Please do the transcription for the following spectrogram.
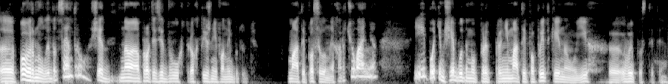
е, повернули до центру. Ще на протязі двох-трьох тижнів вони будуть мати посилене харчування, і потім ще будемо при- приймати попитки ну, їх е, випустити.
